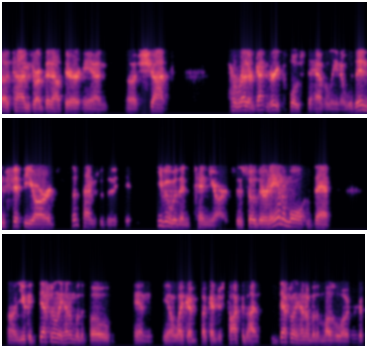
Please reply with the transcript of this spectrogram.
uh, times where I've been out there and uh, shot, or rather, gotten very close to javelina, within 50 yards, sometimes within, even within 10 yards. And so they're an animal that uh, you could definitely hunt them with a bow and you know, like a like I just talked about, definitely hunt them with a muzzle loader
